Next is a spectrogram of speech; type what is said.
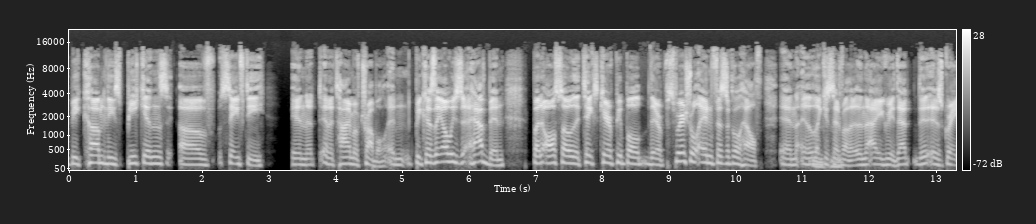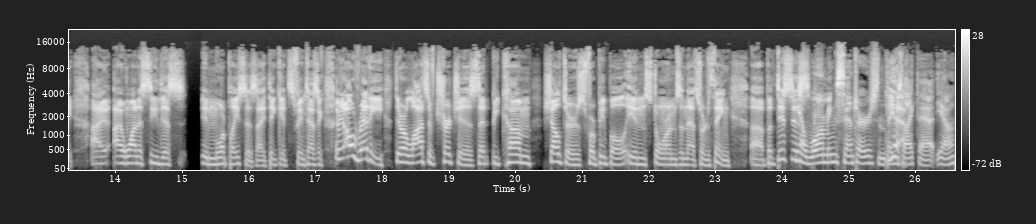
become these beacons of safety in a, in a time of trouble and because they always have been but also it takes care of people their spiritual and physical health and like mm-hmm. you said mm-hmm. father and i agree that is great i i want to see this in more places i think it's fantastic i mean already there are lots of churches that become shelters for people in storms and that sort of thing uh, but this is yeah warming centers and things yeah. like that yeah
